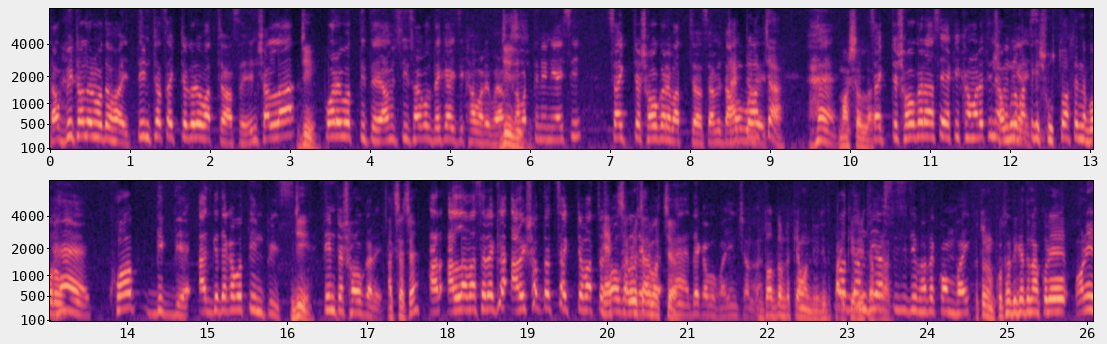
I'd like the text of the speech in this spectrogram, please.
তাও বিটলের মধ্যে ভাই তিনটা চারটা করে বাচ্চা আছে ইনশাল্লাহ। পরবর্তীতে আমি সি ছাগল দেখে আইছি খামারে ভাই খামার থেকে নিয়ে আইছি চারটা সহকারে বাচ্চা আছে আমি দামও বাচ্চা? হ্যাঁ মাশাআল্লাহ। চারটা সহকারে আছে একই খামারে থেকে সবগুলো বাচ্চা কি সুস্থ আছে না বড়? হ্যাঁ খুব দিক দিয়ে। আজকে দেখাবো তিন পিস জি। তিনটা সহকারে। আচ্ছা আচ্ছা। আর আল্লাহ বাসে রাখলে আরেক সপ্তাহ চারটা বাচ্চা সহকারে চার বাচ্চা? হ্যাঁ দেখাবো ভাই ইনশাল্লাহ। দরদামটা কেমন দিবে? যদি পাইকারি দাম রেট আপনার আসতেছি যেভাবে কম ভাই। চলুন কোথা দিকে তো না করে অনেক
